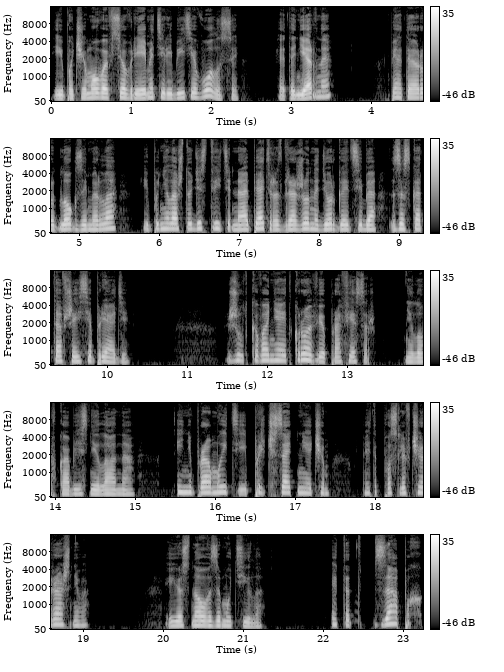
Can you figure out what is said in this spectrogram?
И почему вы все время теребите волосы? Это нервное?» Пятая Рудлок замерла и поняла, что действительно опять раздраженно дергает себя за скатавшиеся пряди. «Жутко воняет кровью, профессор», — неловко объяснила она. «И не промыть, и причесать нечем. Это после вчерашнего». Ее снова замутило. «Этот запах...»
